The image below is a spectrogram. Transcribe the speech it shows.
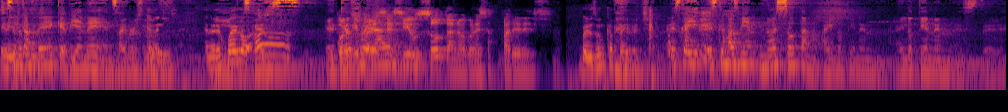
Es el café que viene en Cyber En el, en el juego. Pues ¡Ah! Porque parece así un sótano con esas paredes. Pero es un café. es que es que más bien no es sótano, ahí lo tienen, ahí lo tienen este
